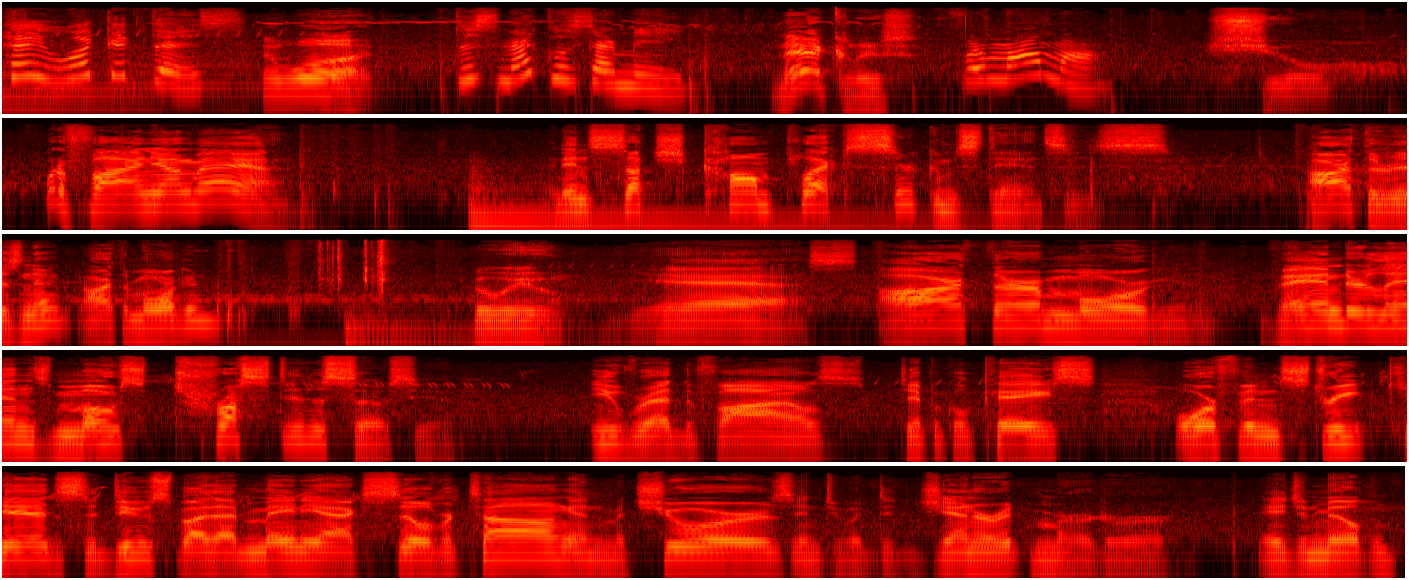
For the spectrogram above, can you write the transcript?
Hey, look at this. And what? This necklace I made. Necklace? For Mama. Sure. What a fine young man. And in such complex circumstances. Arthur, isn't it? Arthur Morgan? Who are you? Yes, Arthur Morgan. Van der Linde's most trusted associate. You've read the files. Typical case. Orphan street kid seduced by that maniac's silver tongue and matures into a degenerate murderer. Agent Milton?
